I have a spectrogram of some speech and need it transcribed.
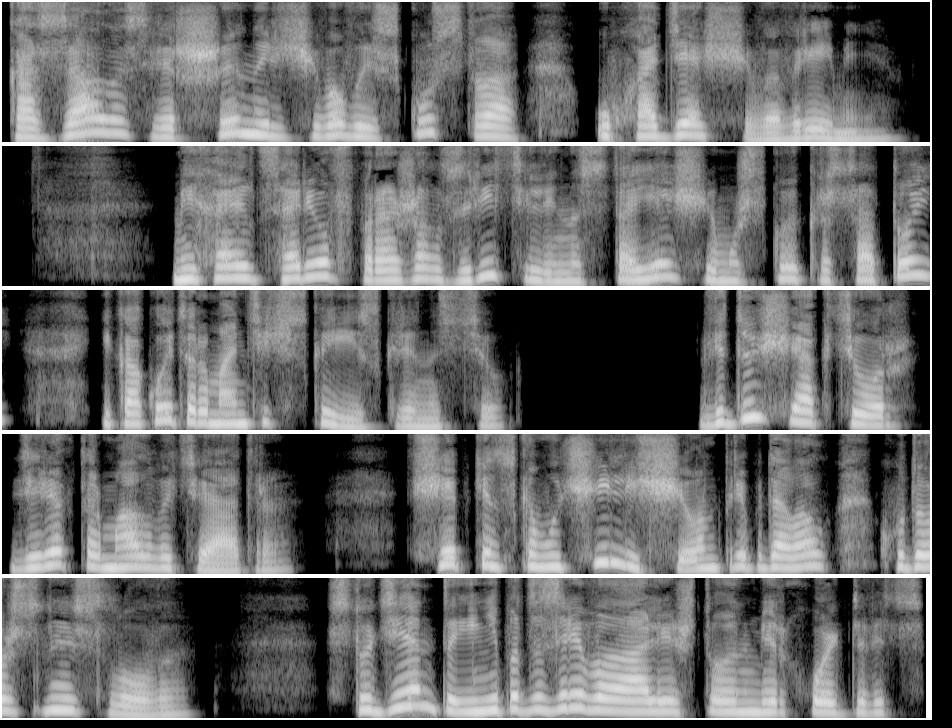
казалась вершиной речевого искусства уходящего времени. Михаил Царев поражал зрителей настоящей мужской красотой и какой-то романтической искренностью. Ведущий актер, директор Малого театра. В Щепкинском училище он преподавал художественное слово. Студенты и не подозревали, что он мирхольдовец,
